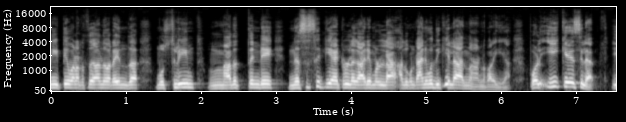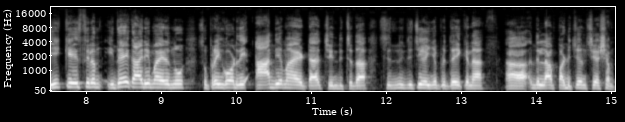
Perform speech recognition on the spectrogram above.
നീട്ടി വളർത്തുക എന്ന് പറയുന്നത് മുസ്ലിം മതത്തിന്റെ നെസസിറ്റി ആയിട്ടുള്ള കാര്യമുള്ള അതുകൊണ്ട് അനുവദിക്കില്ല. എന്നാണ് പറയുക. അപ്പോൾ ഈ കേസിൽ ഈ കേസിലും ഇതേ കാര്യമായിരുന്നു സുപ്രീം കോടതി ആദ്യമായിട്ട് ചിന്തിച്ചത്. ചിന്തിച്ച് കഴിഞ്ഞപ്പോഴത്തേക്കിന് ഇതെല്ലാം പഠിച്ചതിന് ശേഷം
